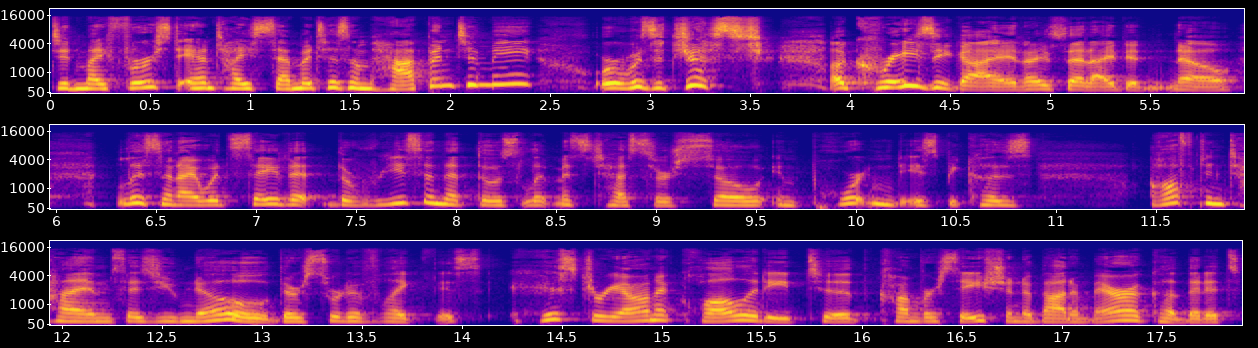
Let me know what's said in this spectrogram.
Did my first anti Semitism happen to me? Or was it just a crazy guy? And I said, I didn't know. Listen, I would say that the reason that those litmus tests are so important is because oftentimes, as you know, there's sort of like this histrionic quality to conversation about America that it's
